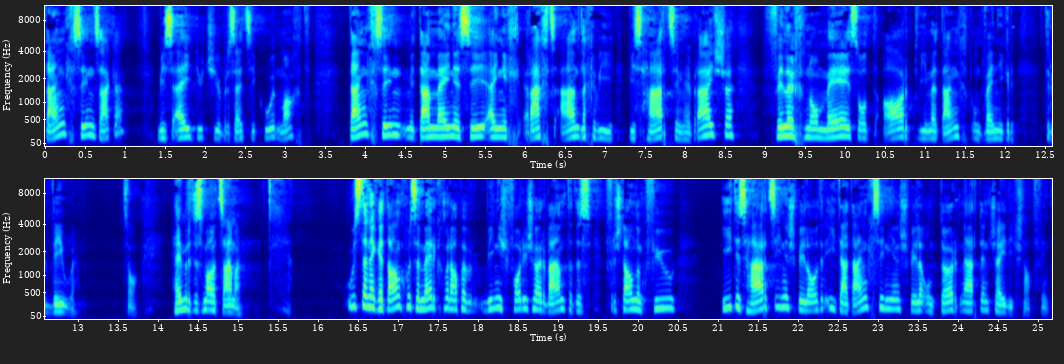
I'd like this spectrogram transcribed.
Denksinn sagen, wie es eine deutsche Übersetzung gut macht. Denksinn, mit dem meinen sie eigentlich recht ähnlich wie, wie das Herz im Hebräischen. Vielleicht noch mehr so die Art, wie man denkt und weniger der Wille. So, haben wir das mal zusammen. Aus diesen Gedanken merkt man aber, wie ich vorhin schon erwähnt habe, dass Verstand und Gefühl in das Herz hineinspielen oder in den Denksinn hineinspielen und dort nach der Entscheidung stattfindet.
